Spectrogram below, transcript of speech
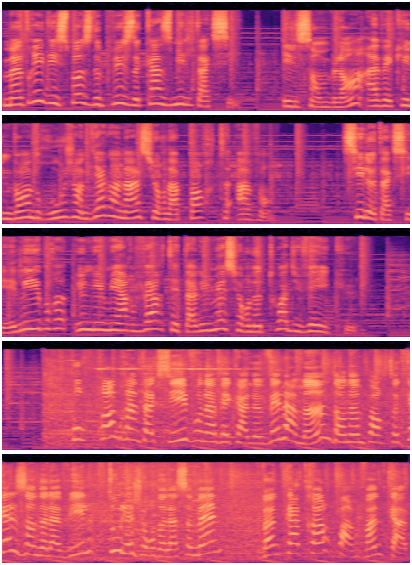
Madrid dispose de plus de 15 000 taxis. Ils sont blancs avec une bande rouge en diagonale sur la porte avant. Si le taxi est libre, une lumière verte est allumée sur le toit du véhicule. Pour prendre un taxi, vous n'avez qu'à lever la main dans n'importe quelle zone de la ville, tous les jours de la semaine, 24 heures par 24.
